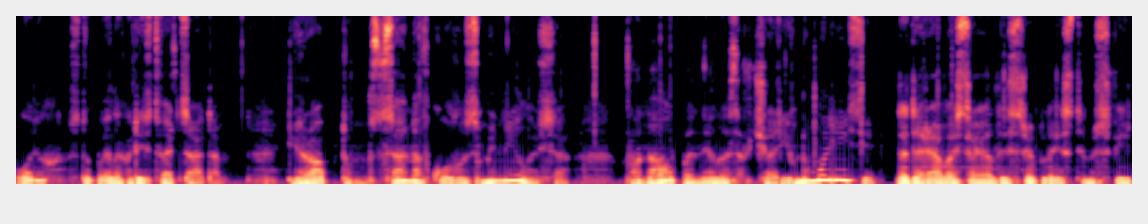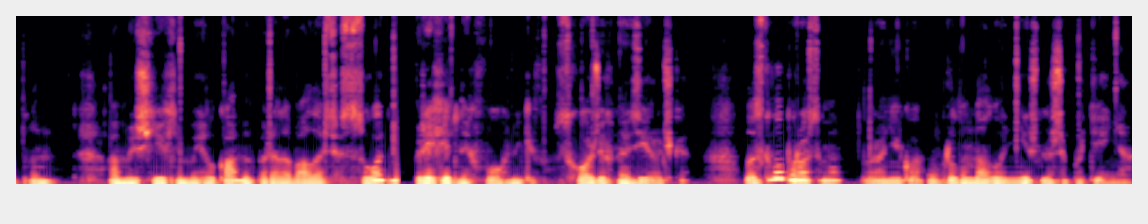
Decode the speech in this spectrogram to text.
подих, ступила крізь дверцята. І раптом все навколо змінилося. Вона опинилася в чарівному лісі, де дерева сяяли сріблистим світлом, а між їхніми гілками переливалися сотні крихітних вогників, схожих на зірочки. Ласкаво просимо, Вероніко, пролунало ніжне шепотіння.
